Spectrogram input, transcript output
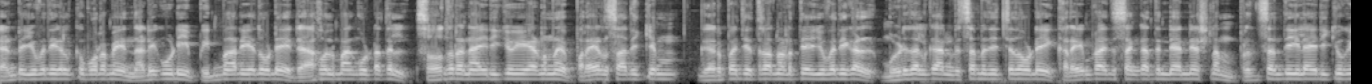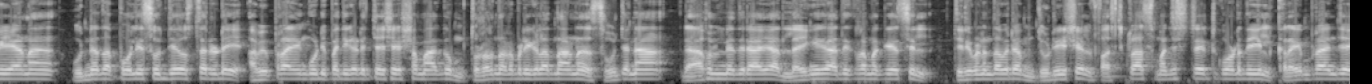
രണ്ട് യുവതികൾക്ക് പുറമെ നടി കൂടി പിന്മാറിയതോടെ രാഹുൽ മാങ്കൂട്ടത്തിൽ സ്വതന്ത്രനായിരിക്കുകയാണെന്ന് പറയാൻ സാധിക്കും. ഗർഭചിത്രം നടത്തിയ യുവതികൾ മൊഴി നൽകാൻ വിസമ്മതിച്ചതോടെ ക്രൈംബ്രാഞ്ച് സംഘത്തിന്റെ അന്വേഷണം പ്രതിസന്ധിയിലായിരിക്കുകയാണ്. ഉന്നത പോലീസ് ഉദ്യോഗസ്ഥരുടെ അഭിപ്രായം കൂടി പരിഗണിച്ച ശേഷമാകും തുടർ നടപടികളെന്നാണ് സൂചന. രാഹുലിനെതിരായ ലൈംഗിക അതിക്രമ കേസിൽ Thiruvananthapuram judicial first class magistrate കോടതിയിൽ ക്രൈംബ്രാഞ്ച്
